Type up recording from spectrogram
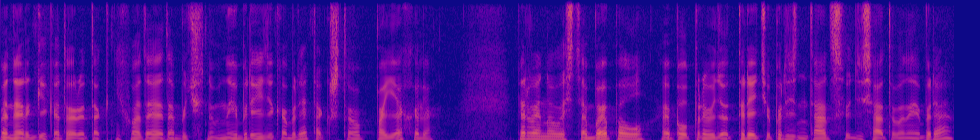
энергии, которой так не хватает обычно в ноябре и декабре, так что поехали. Первая новость об Apple. Apple проведет третью презентацию 10 ноября.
